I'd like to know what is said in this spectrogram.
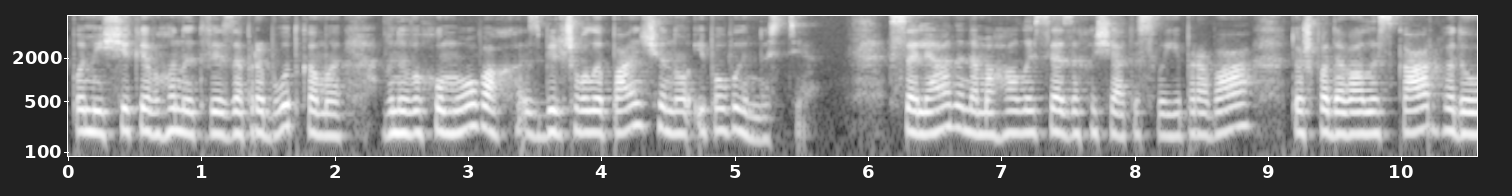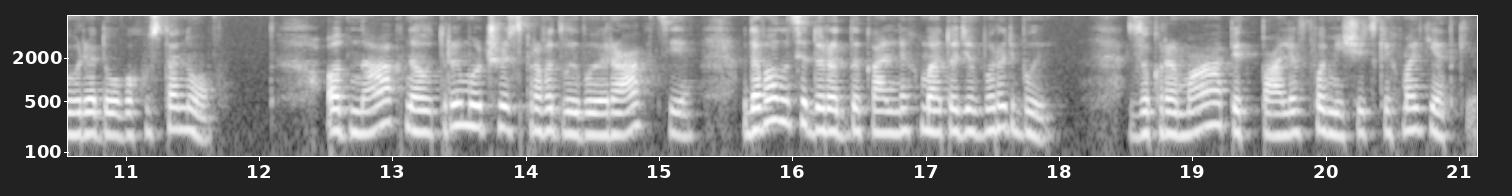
Поміщики в гонитві за прибутками в нових умовах збільшували панщину і повинності. Селяни намагалися захищати свої права, тож подавали скарги до урядових установ. Однак, не отримуючи справедливої реакції, вдавалися до радикальних методів боротьби, зокрема підпалів поміщицьких маєтків.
